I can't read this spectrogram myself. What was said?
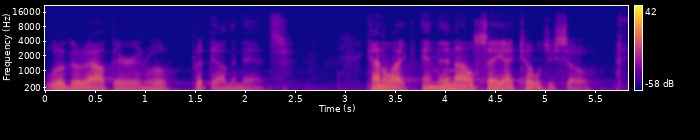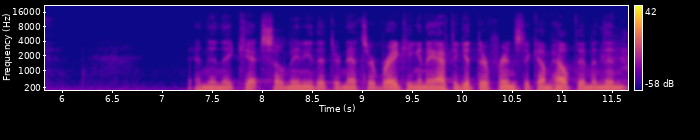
we'll go out there and we'll put down the nets. Kind of like, and then I'll say, I told you so and then they catch so many that their nets are breaking and they have to get their friends to come help them. And then,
